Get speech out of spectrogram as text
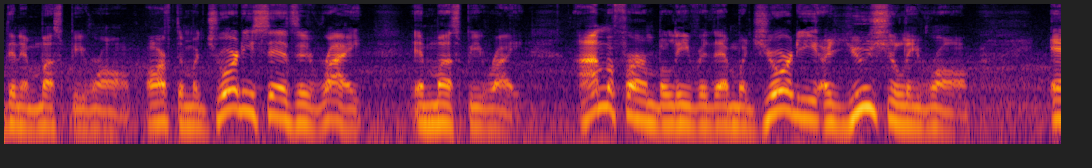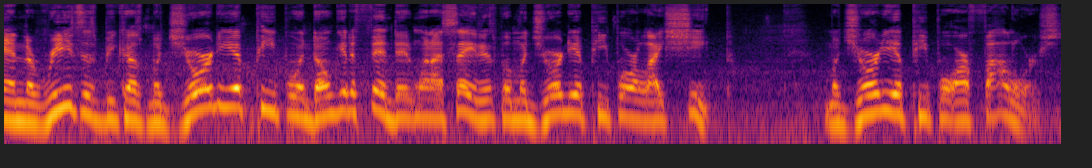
then it must be wrong. Or if the majority says it's right, it must be right. I'm a firm believer that majority are usually wrong. And the reason is because majority of people, and don't get offended when I say this, but majority of people are like sheep. Majority of people are followers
